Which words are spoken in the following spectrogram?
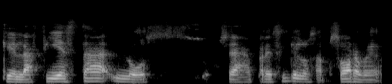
que la fiesta los, o sea, parece que los absorbe?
